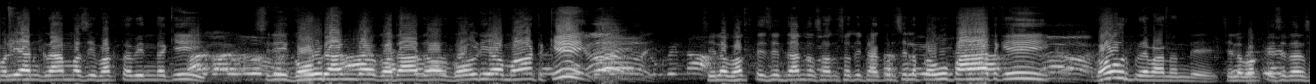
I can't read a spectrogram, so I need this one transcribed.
মলিয়ান গ্রামবাসী, ভক্তবৃন্দ কি? শ্রী গৌরাঙ্গ গদাধর গৌড়ীয় মঠ কি? ছিল ভক্তি সিদ্ধান্ত সরস্বতী ঠাকুর ছিল প্রভুপাত কি? গৌর প্রেমানন্দে ছিল ভক্তি সিদ্ধান্ত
